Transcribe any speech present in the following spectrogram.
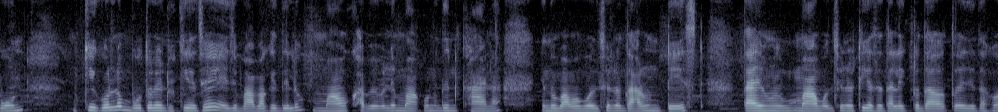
বোন কী করল? বোতলে ঢুকিয়েছে এই যে বাবাকে দিল। মাও খাবে বলে, মা কোনো দিন খায় না। কিন্তু বাবা বলছিল, দারুণ টেস্ট তাই মা বলছিল, ঠিক আছে, তাহলে একটু দাও তো। এই যে দেখো,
